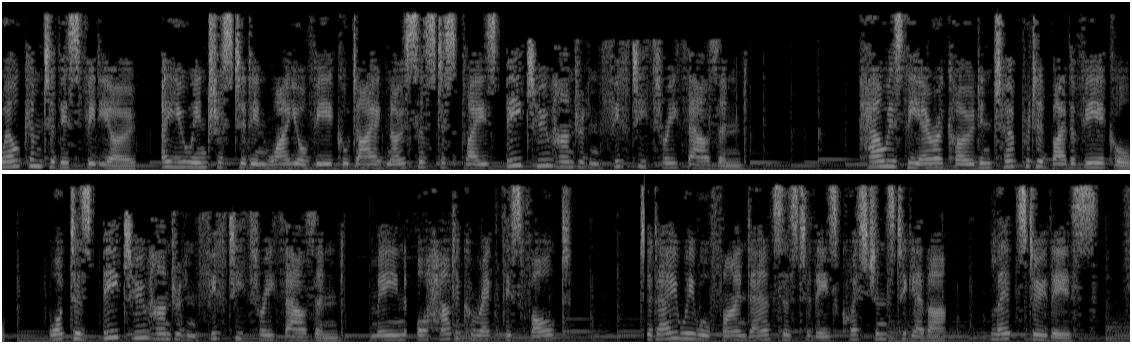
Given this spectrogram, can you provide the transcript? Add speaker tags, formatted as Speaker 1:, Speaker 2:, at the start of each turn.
Speaker 1: Welcome to this video. Are you interested in why your vehicle diagnosis displays B253000? How is the error code interpreted by the vehicle? What does B253000 mean, or how to correct this fault? Today we will find answers to these questions together. Let's do this.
